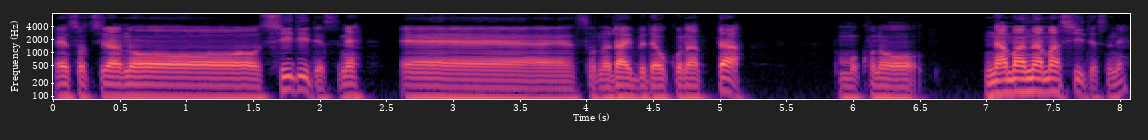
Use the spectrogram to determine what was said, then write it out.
えーそちらの CD ですね、えーそのライブで行った、もうこの生々しいですね。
